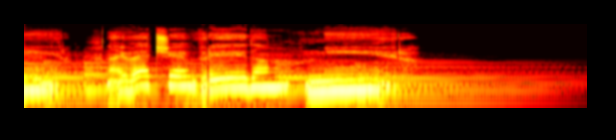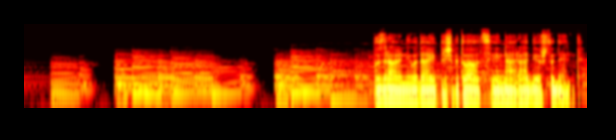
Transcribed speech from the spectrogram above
mir, največ je vreden mir. Pozdravljeni v oddaji Prišepetovalci na Radio Student.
